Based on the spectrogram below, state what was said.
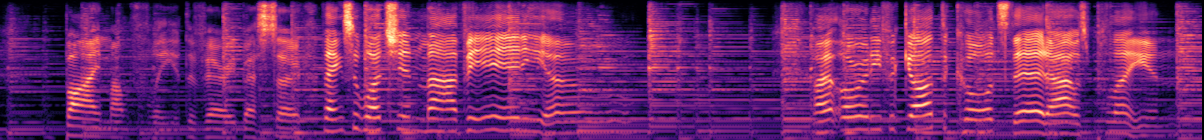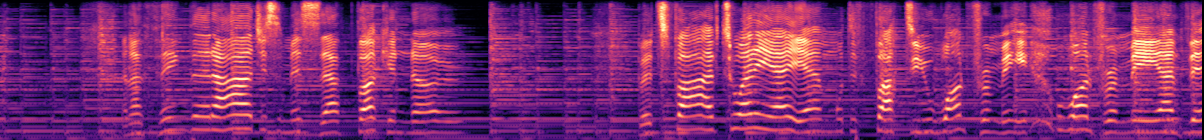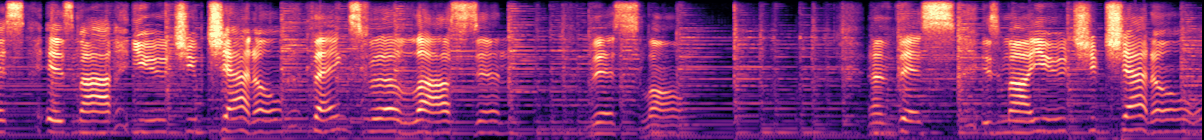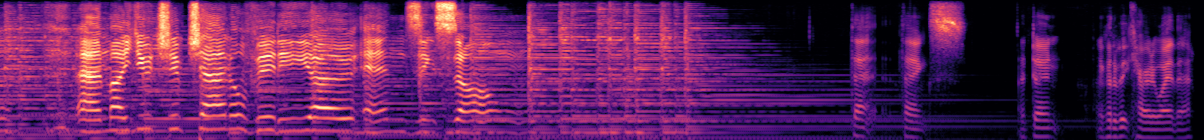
bi-monthly at the very best. So thanks for watching my video. I already forgot the chords that I was playing. And I think that I just missed that fucking note. It's 5:20 a.m. What the fuck do you want from me? Want from me? And this is my YouTube channel. Thanks for lasting this long. And this is my YouTube channel. And my YouTube channel video ending song. That thanks. I don't I got a bit carried away there.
